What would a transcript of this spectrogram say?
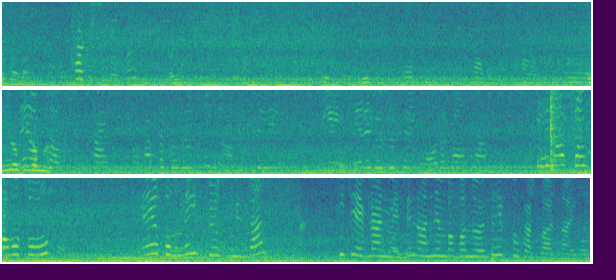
Kaç yaşındasın? Ben 30. Tamam. tamam. Ee, Elli ne yapacağız şimdi? Sen şimdi sokakta kalıyorsun ya. Biz seni bir yere götürsek, orada kalsan. Şimdi ne yapacaksın? Hava soğuk. Ne yapalım? Ne istiyorsun bizden? Hiç evlenmedin, annem baban öldü, hep sokaklardaydın.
